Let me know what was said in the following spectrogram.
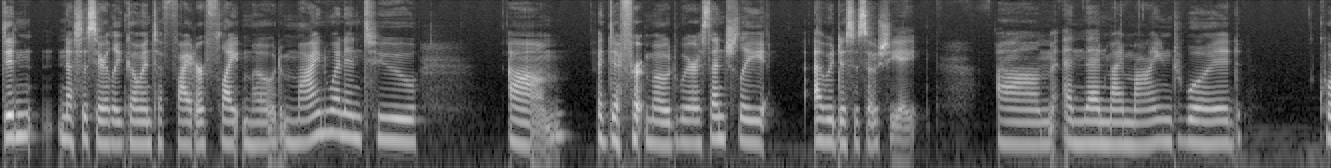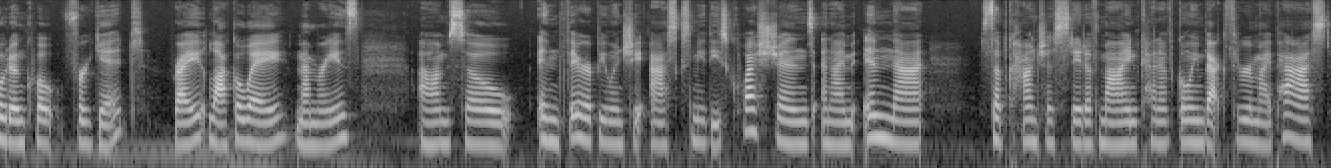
didn't necessarily go into fight or flight mode. Mine went into um, a different mode where essentially I would disassociate. Um, and then my mind would quote unquote forget, right? Lock away memories. Um, so in therapy, when she asks me these questions and I'm in that subconscious state of mind, kind of going back through my past,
